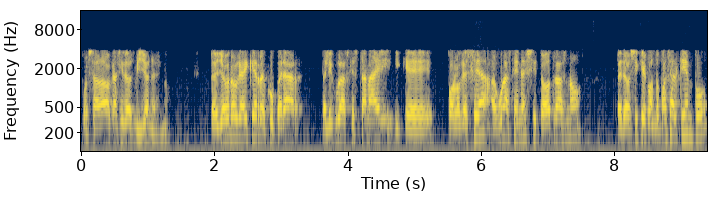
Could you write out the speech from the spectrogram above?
pues ha dado casi dos millones no entonces yo creo que hay que recuperar películas que están ahí y que por lo que sea algunas tienen éxito otras no pero sí que cuando pasa el tiempo,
